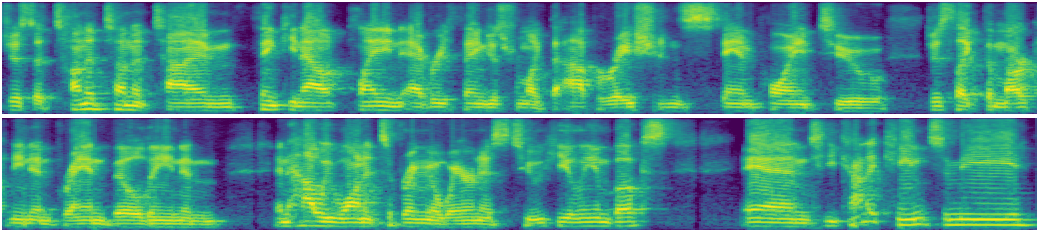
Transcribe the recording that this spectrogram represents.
just a ton, a ton of time thinking out, planning everything, just from like the operations standpoint to just like the marketing and brand building, and and how we wanted to bring awareness to Helium Books. And he kind of came to me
